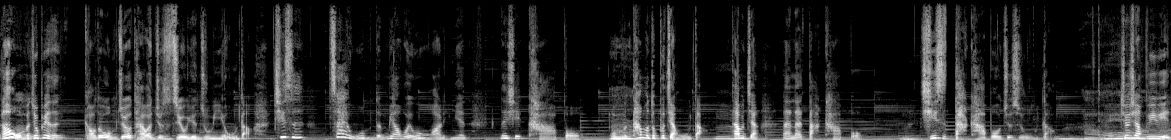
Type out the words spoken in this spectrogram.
然后我们就变成搞得我们最后台湾就是只有原住民有舞蹈。其实，在我们的庙会文化里面，那些卡波，我们他们都不讲舞蹈，他们讲那那打卡波，其实打卡波就是舞蹈。就像 Vivi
